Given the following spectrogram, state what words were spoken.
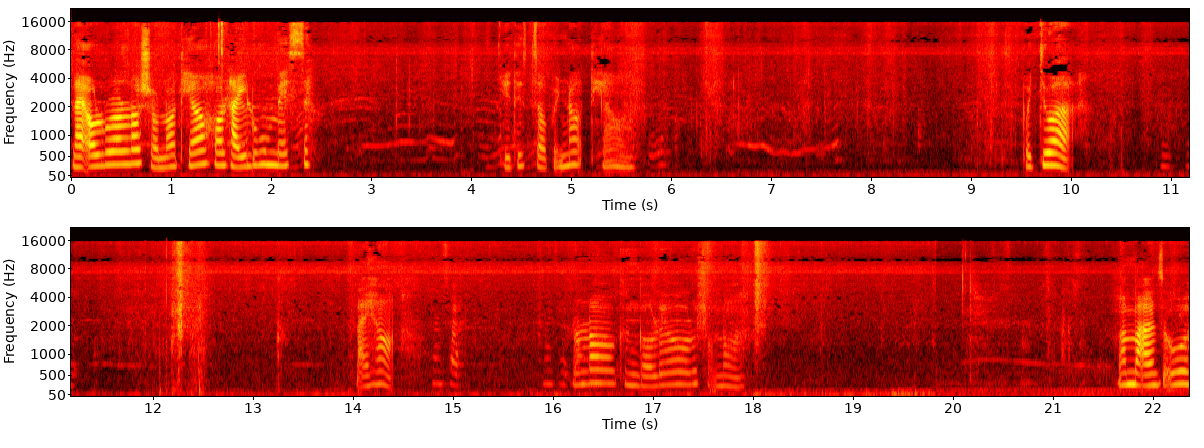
Lại ở lúc nó số nó theo, họ thấy luôn mệt chứ chỉ thích sợ bé nó theo. Bà chưa Lại hả Nó lo cần gấu leo lúc sống nọ. Mama ăn rượu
